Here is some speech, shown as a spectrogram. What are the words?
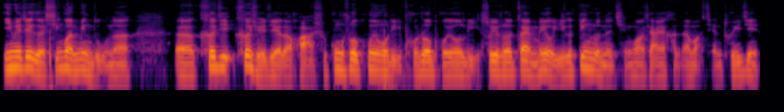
因为这个新冠病毒呢，呃，科技科学界的话是公说公有理，婆说婆有理，所以说在没有一个定论的情况下，也很难往前推进。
